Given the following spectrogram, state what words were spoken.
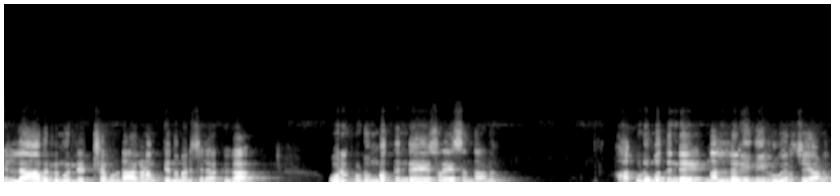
എല്ലാവരിലും ഒരു ലക്ഷ്യമുണ്ടാകണം എന്ന് മനസ്സിലാക്കുക. ഒരു കുടുംബത്തിന്റെ ശ്രേയസ് എന്താണ്? ആ കുടുംബത്തിന്റെ നല്ല രീതിയിൽ ഉയർച്ചയാണ്.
